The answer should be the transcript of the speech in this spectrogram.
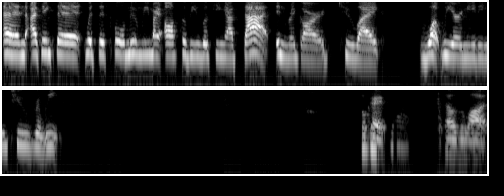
And I think that with this full moon, we might also be looking at that in regards to like what we are needing to release. Okay. Yeah. That was a lot.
